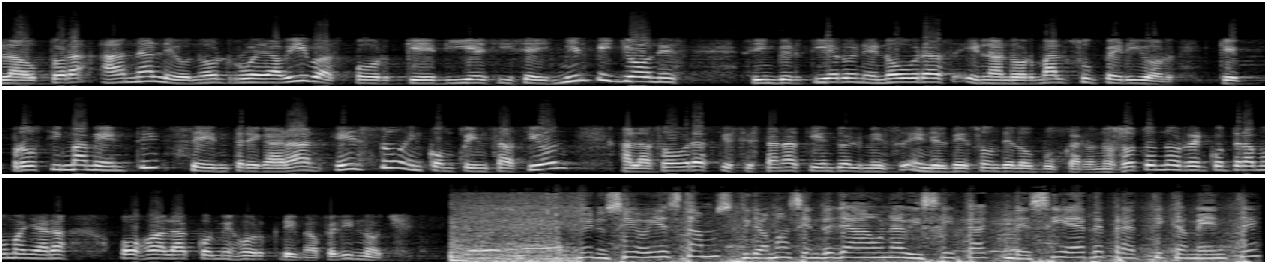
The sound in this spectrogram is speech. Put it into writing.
la doctora Ana Leonor Rueda Vivas, porque 16 mil millones se invirtieron en obras en la normal superior, que próximamente se entregarán esto en compensación a las obras que se están haciendo en el mesón de los Búcaros. Nosotros nos reencontramos mañana, ojalá con mejor clima. Feliz noche. Bueno, sí, hoy estamos, digamos, haciendo ya una visita de cierre prácticamente.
